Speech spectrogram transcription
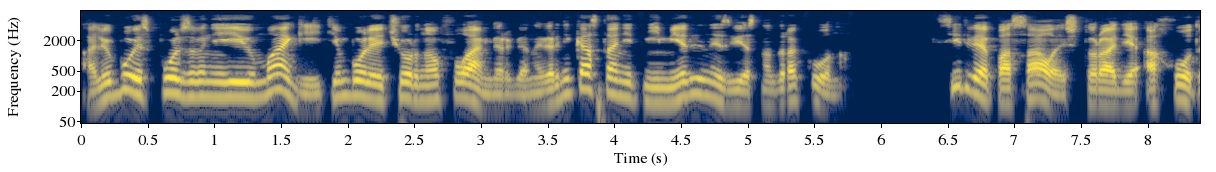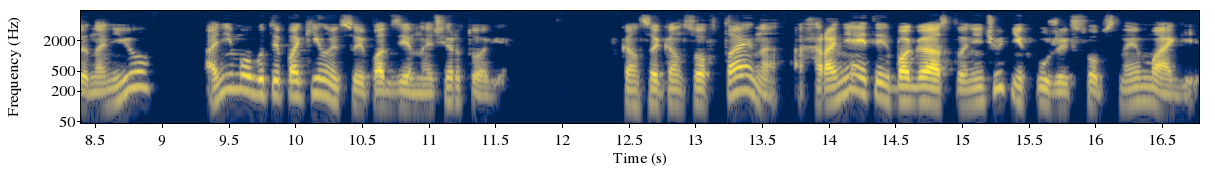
А любое использование ею магии, тем более черного фламберга, наверняка станет немедленно известно драконам. Сильвия опасалась, что ради охоты на нее они могут и покинуть свои подземные чертоги. В конце концов, тайна охраняет их богатство ничуть не хуже их собственной магии.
